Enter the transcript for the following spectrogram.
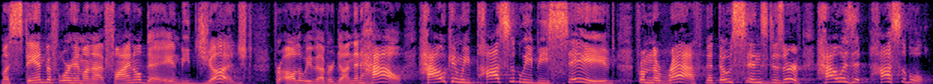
must stand before him on that final day and be judged for all that we've ever done, then how? How can we possibly be saved from the wrath that those sins deserve? How is it possible?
